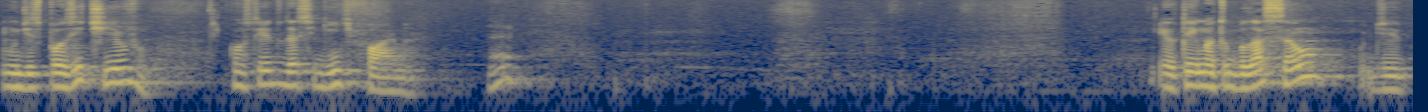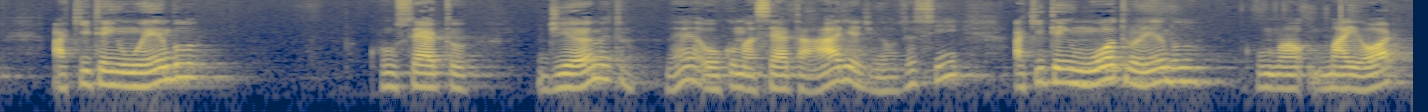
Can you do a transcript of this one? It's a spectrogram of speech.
um dispositivo construído da seguinte forma, né, eu tenho uma tubulação, de, aqui tem um êmbolo com um certo diâmetro, né, ou com uma certa área, digamos assim, aqui tem um outro êmbolo com uma maior,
